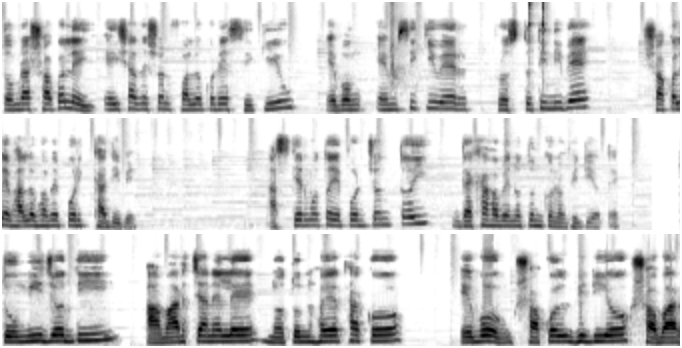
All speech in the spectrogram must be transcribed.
তোমরা সকলেই এই সাজেশন ফলো করে সিকিউ এবং এমসিকিউ এর প্রস্তুতি নিবে। সকলে ভালোভাবে পরীক্ষা দিবে। আজকের মতো এ পর্যন্তই, দেখা হবে নতুন কোনো ভিডিওতে। তুমি যদি আমার চ্যানেলে নতুন হয়ে থাকো এবং সকল ভিডিও সবার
